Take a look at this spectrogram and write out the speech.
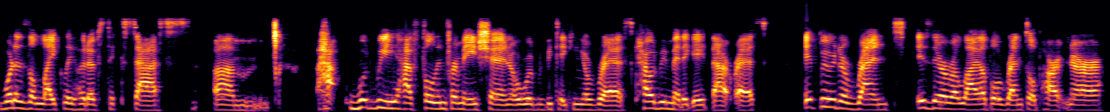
What is the likelihood of success? Um, how, would we have full information or would we be taking a risk? How would we mitigate that risk? If we were to rent, is there a reliable rental partner?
